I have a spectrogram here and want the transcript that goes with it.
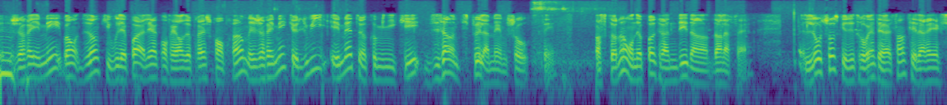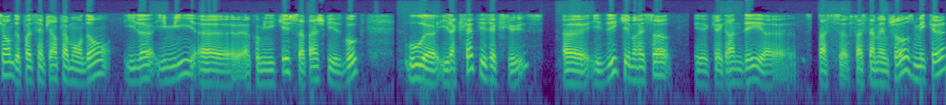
Mm. j'aurais aimé, bon, disons qu'il voulait pas aller à la conférence de presse, je comprends, mais j'aurais aimé que lui émette un communiqué disant un petit peu la même chose. t'sais. Parce que là, on n'a pas Grandet dans, dans l'affaire. L'autre chose que j'ai trouvé intéressante, c'est la réaction de Paul Saint-Pierre Plamondon. Il a émis euh, un communiqué sur sa page Facebook où euh, il accepte les excuses. Euh, il dit qu'il aimerait ça euh, que Grandet euh, fasse, fasse la même chose, mais que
